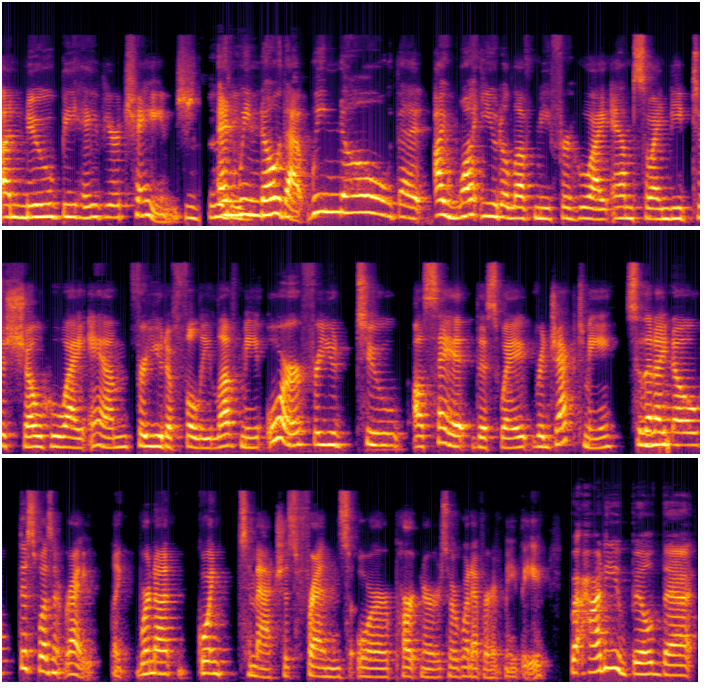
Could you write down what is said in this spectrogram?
a new behavior change. Mm-hmm. And we know that. We know that I want you to love me for who I am. So I need to show who I am for you to fully love me or for you to, I'll say it this way, reject me so mm-hmm. that I mm-hmm. know this wasn't right. Like we're not going to match as friends or partners or whatever it may be. But how do you build that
